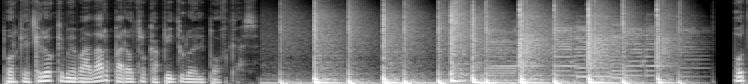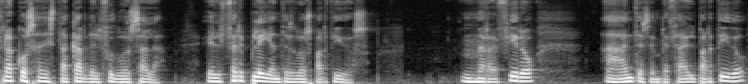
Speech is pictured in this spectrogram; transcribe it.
porque creo que me va a dar para otro capítulo del podcast. Otra cosa a destacar del fútbol sala, el fair play antes de los partidos. Me refiero a antes de empezar el partido,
